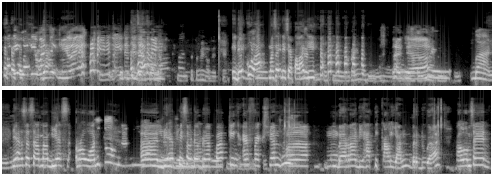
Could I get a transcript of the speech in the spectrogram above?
tiba-tiba Ya. gila ya ini tuh ide siapa Ideku lah, masa ide siapa lagi? Ya. Sesama bias Rowon, uh, di episode berapa King Affection uh, membara di hati kalian berdua. Kalau misalnya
